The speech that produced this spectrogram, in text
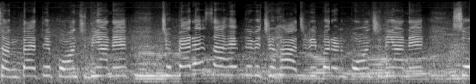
ਸੰਗਤਾਂ ਇੱਥੇ ਪਹੁੰਚਦੀਆਂ ਨੇ। ਚੁਪਹਿਰਾ ਸਾਹਿਬ ਦੇ ਵਿੱਚ ਹਾਜ਼ਰੀ ਭਰਨ ਪਹੁੰਚਦੀਆਂ ਨੇ। ਸੋ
